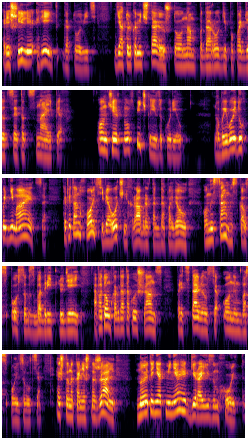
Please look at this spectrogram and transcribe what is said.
Решили рейд готовить. Я только мечтаю, что нам по дороге попадется этот снайпер. Он чиркнул спичкой и закурил. Но боевой дух поднимается. Капитан Холь себя очень храбро тогда повел. Он и сам искал способ взбодрить людей. А потом, когда такой шанс представился, он им воспользовался. Эштона, конечно, жаль, но это не отменяет героизм Хольта.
